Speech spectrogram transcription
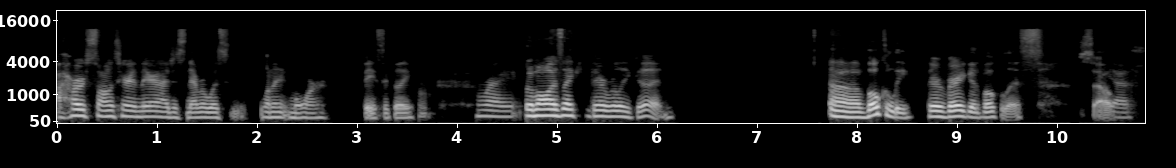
I heard songs here and there and I just never was wanting more, basically. Right. But I'm always like, they're really good. Uh vocally, they're very good vocalists. So Yes.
